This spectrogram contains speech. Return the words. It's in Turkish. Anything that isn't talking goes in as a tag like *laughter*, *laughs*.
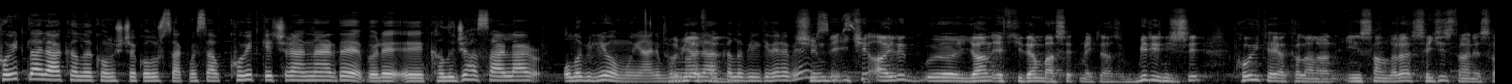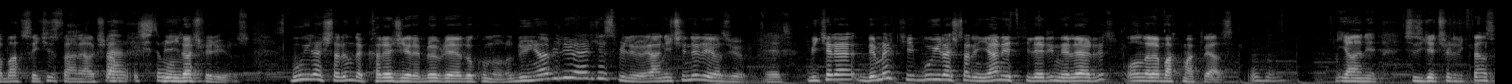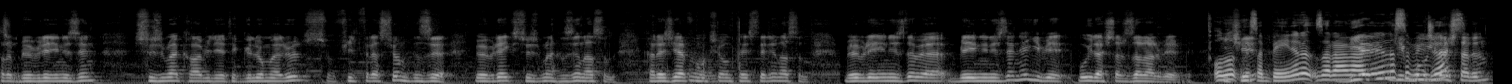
Covid ile alakalı konuşacak olursak mesela Covid geçirenlerde böyle e, kalıcı hasarlar olabiliyor mu? Yani bununla Tabii efendim. alakalı bilgi verebilir Şimdi misiniz? iki ayrı e, yan etkiden bahsetmek lazım. Birincisi COVID'e yakalanan insanlara 8 tane sabah 8 tane akşam bir onları. ilaç veriyoruz. Bu ilaçların da karaciğere, böbreğe dokunduğunu dünya biliyor, herkes biliyor. Yani içinde de yazıyor. Evet. Bir kere demek ki bu ilaçların yan etkileri nelerdir? Onlara bakmak lazım. Yani siz geçirdikten sonra böbreğinizin süzme kabiliyeti, glomerül filtrasyon hızı, böbrek süzme hızı nasıl? Karaciğer fonksiyon testleri nasıl? Böbreğinizde ve beyninizde ne gibi bu ilaçlar zarar verdi? Onu İki, mesela beyne zarar diyelim verdiğini ki nasıl bu bileceğiz? ilaçların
